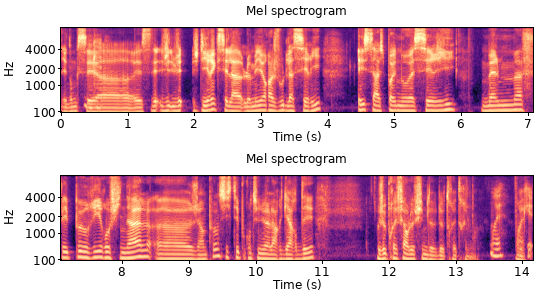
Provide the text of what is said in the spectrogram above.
Et donc c'est, euh, je, dirais que c'est le meilleur ajout de la série. Et ça reste pas une mauvaise série, mais elle m'a fait peu rire au final. Euh, J'ai un peu insisté pour continuer à la regarder. Je préfère le film de, de très très loin. Ouais, Ouais. ok.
